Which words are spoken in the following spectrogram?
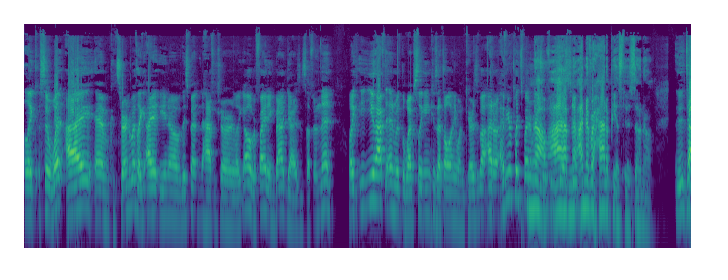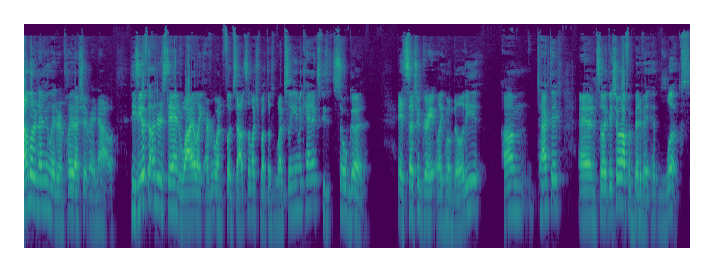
like so what i am concerned with like i you know they spent half the show like oh we're fighting bad guys and stuff. And then like you have to end with the web slinging because that's all anyone cares about. I don't know have you ever played spider-man no i have no, i've never had a ps2 so no. Download an emulator and play that shit right now. Because you have to understand why like everyone flips out so much about those web slinging mechanics because it's so good. It's such a great like mobility um tactic. And so like they showed off a bit of it. It looks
